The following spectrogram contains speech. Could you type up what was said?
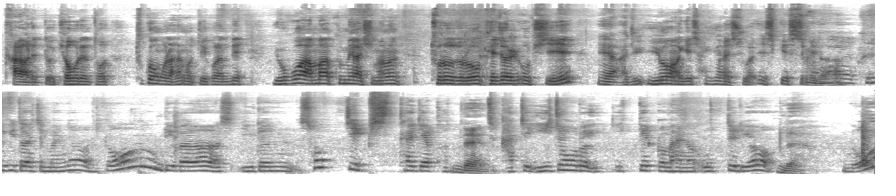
가을에 또 겨울에 더 두꺼운 걸 하는 것도 있고 그런데 요거 아마 구매하시면은 두루두루 계절 없이 예, 아주 유용하게 착용할 수가 있겠습니다. 아니 그러기도 하지만요. 너무 우리가 이런 속지 비슷하게 거- 네, 같이 이중으로 입- 입게끔 하는 옷들이요. 네. 너무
